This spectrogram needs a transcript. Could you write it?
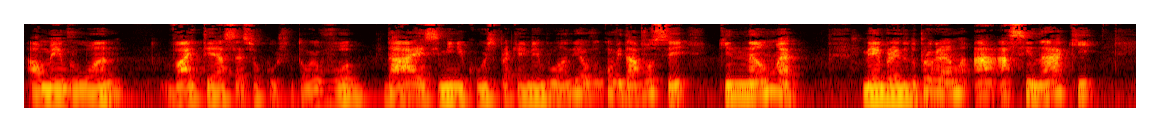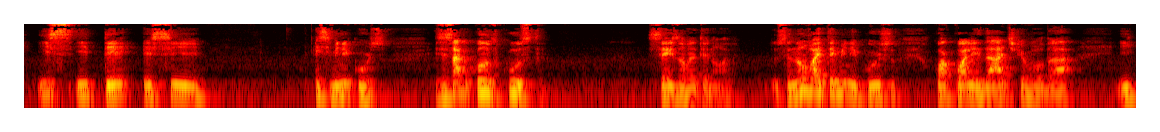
ao membro One vai ter acesso ao curso. Então eu vou dar esse mini curso para quem é membro One e eu vou convidar você que não é membro ainda do programa a assinar aqui e, e ter esse esse mini curso. E você sabe quanto custa? R$ 6,99. Você não vai ter mini curso com a qualidade que eu vou dar e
